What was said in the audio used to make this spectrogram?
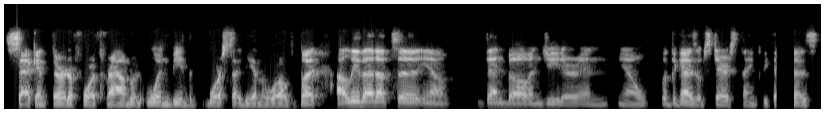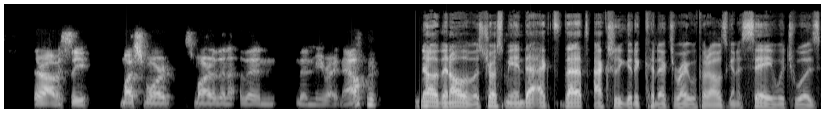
second, third, or fourth round would, wouldn't be the worst idea in the world. But I'll leave that up to you know Denbo and Jeter and you know what the guys upstairs think because they're obviously much more smarter than than than me right now. no, than all of us. Trust me, and that that's actually going to connect right with what I was going to say, which was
